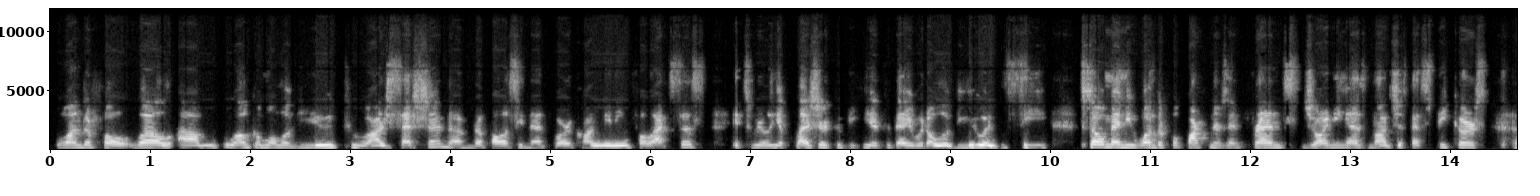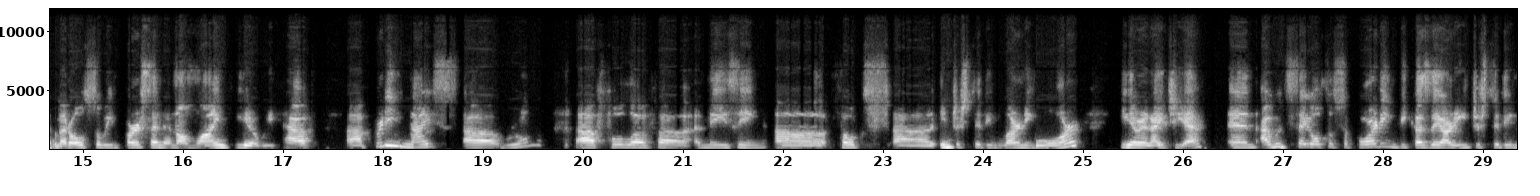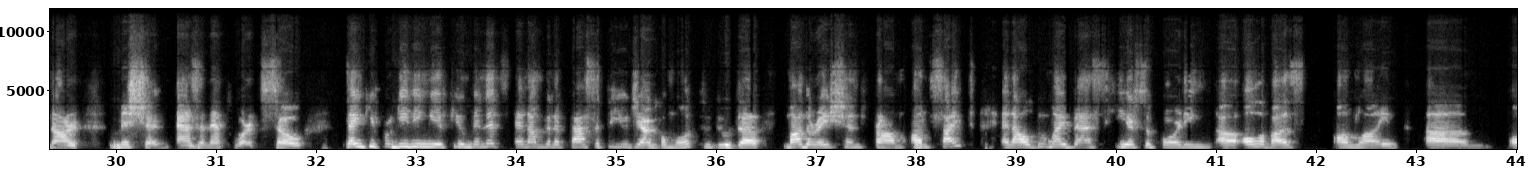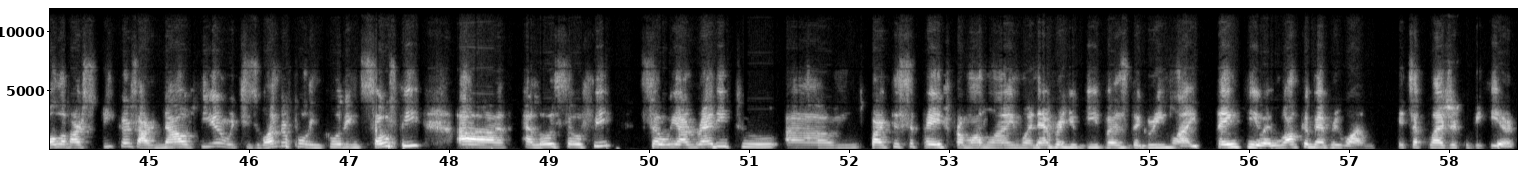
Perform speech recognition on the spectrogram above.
Wonderful. Well, um, welcome all of you to our session of the Policy Network on Meaningful Access. It's really a pleasure to be here today with all of you and to see so many wonderful partners and friends joining us, not just as speakers, but also in person and online here. We have a pretty nice uh, room uh, full of uh, amazing uh, folks uh, interested in learning more here at IGF and I would say also supporting because they are interested in our mission as a network. So thank you for giving me a few minutes and I'm gonna pass it to you, Giacomo, to do the moderation from on-site. And I'll do my best here supporting uh, all of us online. Um, all of our speakers are now here, which is wonderful, including Sophie. Uh, hello, Sophie. So we are ready to um, participate from online whenever you give us the green light. Thank you and welcome everyone. It's a pleasure to be here.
